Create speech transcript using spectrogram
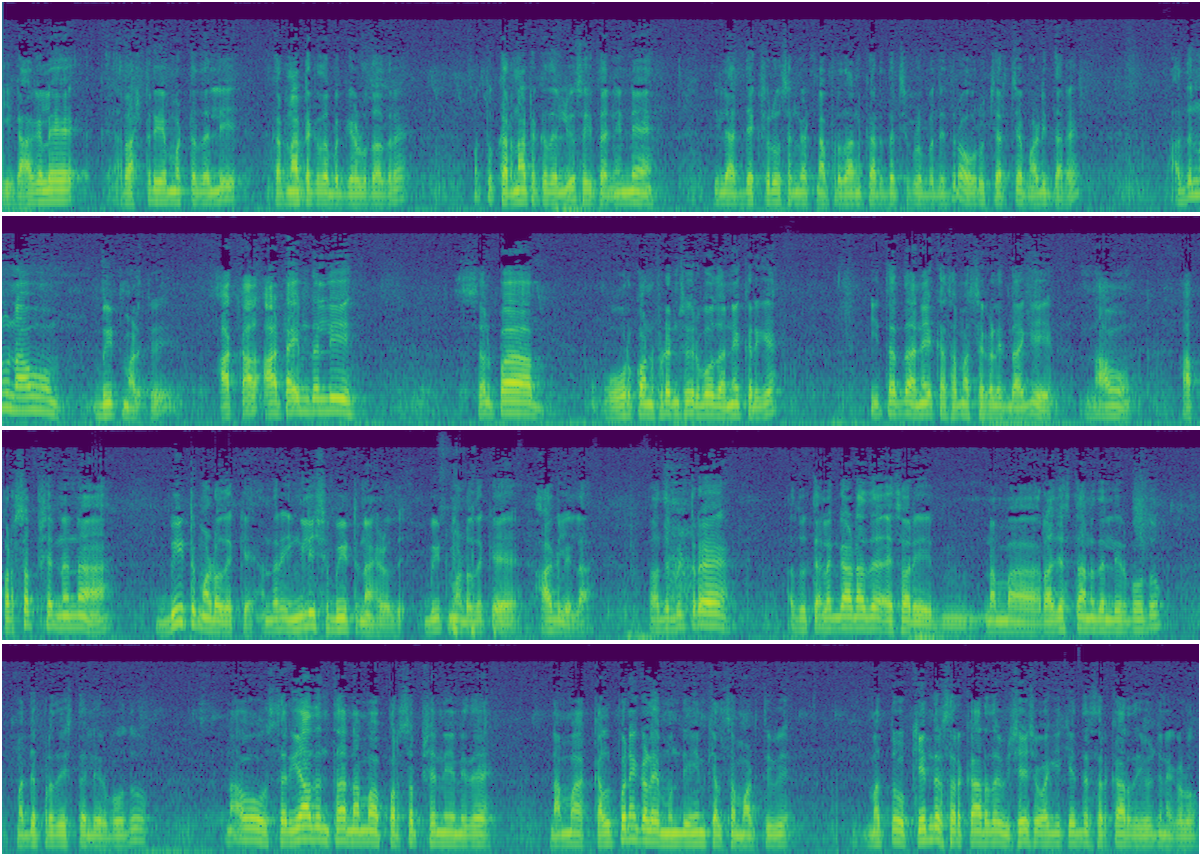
ಈಗಾಗಲೇ ರಾಷ್ಟ್ರೀಯ ಮಟ್ಟದಲ್ಲಿ ಕರ್ನಾಟಕದ ಬಗ್ಗೆ ಹೇಳೋದಾದರೆ, ಮತ್ತು ಕರ್ನಾಟಕದಲ್ಲಿಯೂ ಸಹಿತ ನಿನ್ನೆ ಇಲ್ಲಿ ಅಧ್ಯಕ್ಷರು, ಸಂಘಟನಾ ಪ್ರಧಾನ ಕಾರ್ಯದರ್ಶಿಗಳು ಬಂದಿದ್ದರು, ಅವರು ಚರ್ಚೆ ಮಾಡಿದ್ದಾರೆ. ಅದನ್ನು ನಾವು ಬೀಟ್ ಮಾಡ್ತೀವಿ. ಆ ಕಾ ಆ ಟೈಮ್ದಲ್ಲಿ ಸ್ವಲ್ಪ ಓವರ್ ಕಾನ್ಫಿಡೆನ್ಸು ಇರ್ಬೋದು ಅನೇಕರಿಗೆ. ಈ ಥರದ ಅನೇಕ ಸಮಸ್ಯೆಗಳಿಂದಾಗಿ ನಾವು ಆ ಪರ್ಸೆಪ್ಷನನ್ನು ಬೀಟ್ ಮಾಡೋದಕ್ಕೆ, ಅಂದರೆ ಇಂಗ್ಲೀಷ್ ಬೀಟ್ನ ಹೇಳೋದು. ಬೀಟ್ ಮಾಡೋದಕ್ಕೆ ಆಗಲಿಲ್ಲ. ಅದು ಬಿಟ್ಟರೆ ಅದು ತೆಲಂಗಾಣದ ಸಾರಿ ನಮ್ಮ ರಾಜಸ್ಥಾನದಲ್ಲಿರ್ಬೋದು, ಮಧ್ಯಪ್ರದೇಶದಲ್ಲಿರ್ಬೋದು, ನಾವು ಸರಿಯಾದಂಥ ನಮ್ಮ ಪರ್ಸೆಪ್ಷನ್ ಏನಿದೆ, ನಮ್ಮ ಕಲ್ಪನೆಗಳೇ ಮುಂದೆ ಏನು ಕೆಲಸ ಮಾಡ್ತೀವಿ, ಮತ್ತು ಕೇಂದ್ರ ಸರ್ಕಾರದ, ವಿಶೇಷವಾಗಿ ಕೇಂದ್ರ ಸರ್ಕಾರದ ಯೋಜನೆಗಳು,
